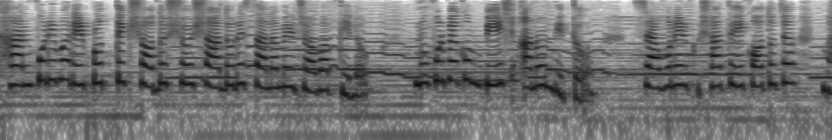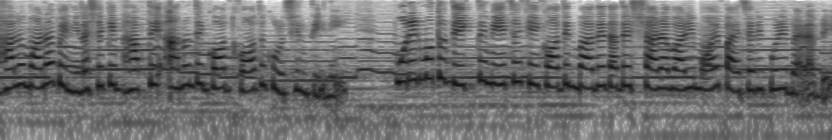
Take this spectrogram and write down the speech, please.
খান পরিবারের প্রত্যেক সদস্য সাদরে সালামের জবাব দিল। নূপুর বেগম বেশ আনন্দিত। শ্রাবণের সাথে কতটা ভালো মানাবে নীলাশাকে ভাবতে আনন্দে গদ গদ করছেন তিনি। পরের মতো দেখতে মেয়েটাকে কদিন বাদে তাদের সারা বাড়ি ময় পায়চারি করে বেড়াবে।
